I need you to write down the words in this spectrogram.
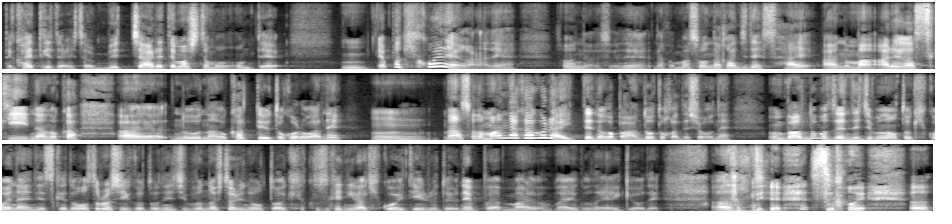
で、帰ってきたりしたらめっちゃ荒れてましたもん、音程。うん。やっぱ聞こえないからね。そうなんですよね。なんかまあそんな感じです。はい。あのまああれが好きなのか、あどうなのかっていうところはね。うん。まあその真ん中ぐらい行ってんのがバンドとかでしょうね。うん、バンドも全然自分の音聞こえないんですけど、恐ろしいことに自分の一人の音は客付けには聞こえているというね、やっぱマイマイクの影響で。あの、で、すごい。うん。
